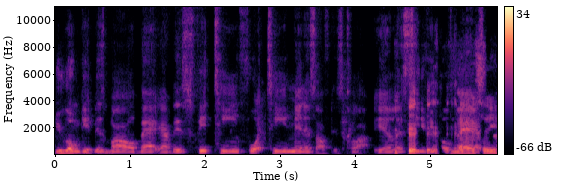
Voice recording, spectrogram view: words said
You gonna get this ball back after this 15, 14 minutes off this clock. Yeah, let's see if you go Man, fast. see,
